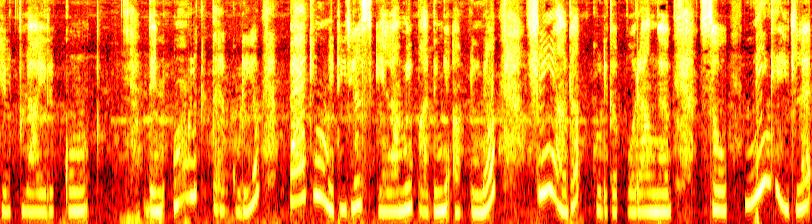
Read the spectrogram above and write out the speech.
ஹெல்ப்ஃபுல்லாக இருக்கும். தென் உங்களுக்கு தரக்கூடிய பேக்கிங் மெட்டீரியல்ஸ் எல்லாமே பார்த்தீங்க அப்படின்னா ஃப்ரீயாக தான் கொடுக்க போகிறாங்க ஸோ நீங்கள் இதில்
